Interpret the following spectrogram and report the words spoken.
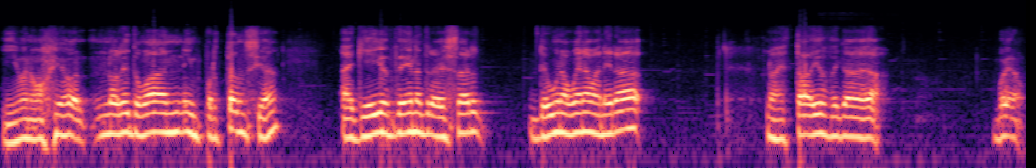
Y bueno, no le tomaban importancia a que ellos deben atravesar de una buena manera los estadios de cada edad. Bueno,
